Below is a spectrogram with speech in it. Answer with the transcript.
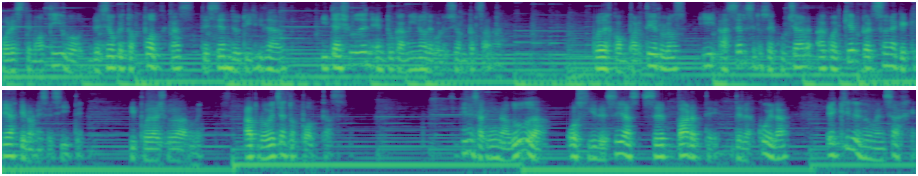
Por este motivo, deseo que estos podcasts te sean de utilidad y te ayuden en tu camino de evolución personal. Puedes compartirlos y hacérselos escuchar a cualquier persona que creas que lo necesite y pueda ayudarle. Aprovecha estos podcasts. Si tienes alguna duda o si deseas ser parte de la escuela, escríbeme un mensaje.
